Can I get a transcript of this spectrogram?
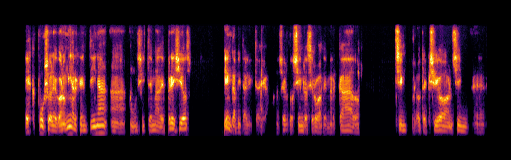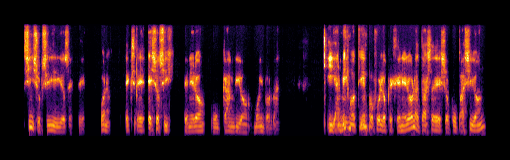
expuso a la economía argentina a un sistema de precios bien capitalista, digamos, ¿no es cierto? Sin reservas de mercado, sin protección, sin, eh, sin subsidios. Este, bueno, eh, eso sí generó un cambio muy importante. Y al mismo tiempo fue lo que generó la tasa de desocupación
